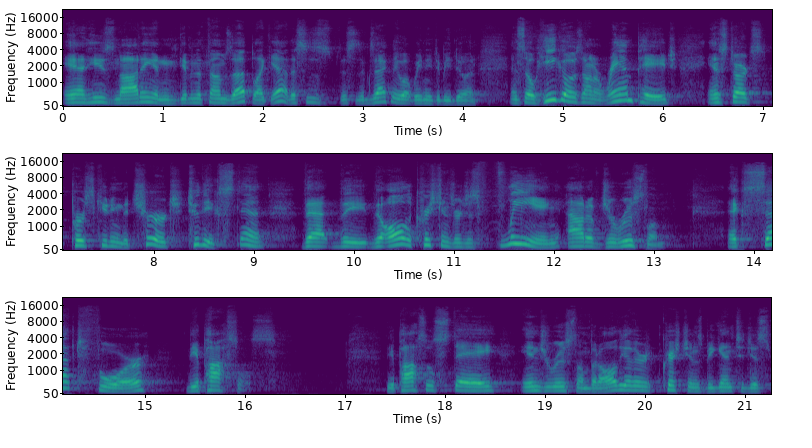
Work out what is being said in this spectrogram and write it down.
And he's nodding and giving a thumbs up, like, yeah, this is, this is exactly what we need to be doing. And so he goes on a rampage and starts persecuting the church to the extent that the, the, all the Christians are just fleeing out of Jerusalem, except for the apostles. The apostles stay in Jerusalem, but all the other Christians begin to just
